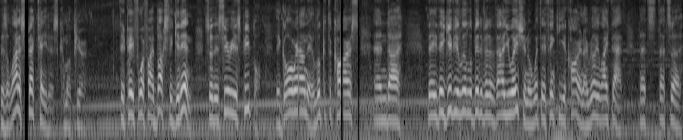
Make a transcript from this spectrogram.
there's a lot of spectators come up here. They pay four or five bucks to get in, so they're serious people. They go around, they look at the cars, and uh, they, they give you a little bit of an evaluation of what they think of your car, and I really like that. That's, that's a,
